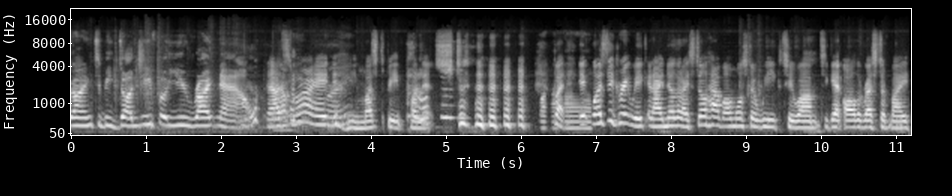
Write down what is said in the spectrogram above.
going to be dodgy for you right now. That's right. Right. He must be punished. but it was a great week, and I know that I still have almost a week to um to get all the rest of my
